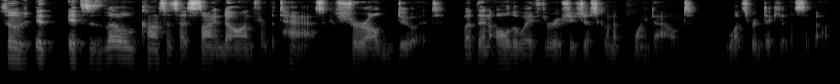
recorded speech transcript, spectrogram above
So it, it's as though Constance has signed on for the task. Sure, I'll do it. But then all the way through, she's just going to point out what's ridiculous about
